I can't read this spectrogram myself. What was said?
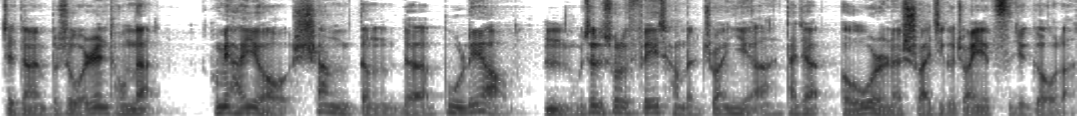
这当然不是我认同的。后面还有上等的布料。嗯，我这里说的非常的专业啊，大家偶尔呢甩几个专业词就够了，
